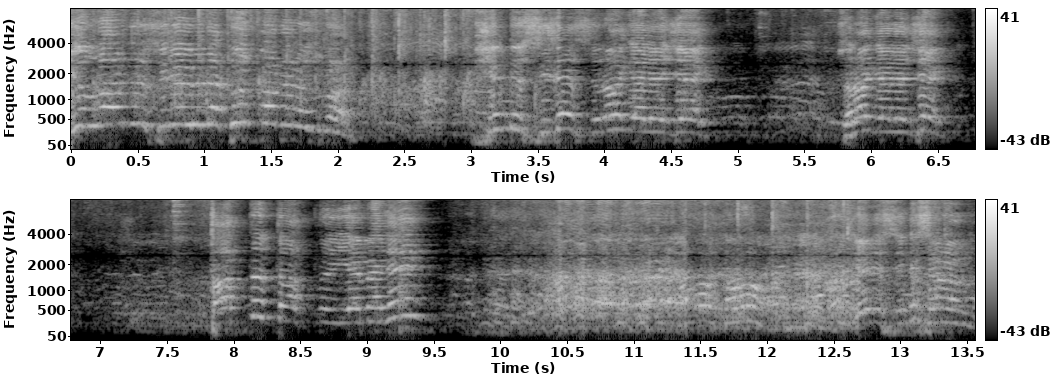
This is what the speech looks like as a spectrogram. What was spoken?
Yıllardır Silivri'de tutmadınız mı? Şimdi size sıra gelecek. Sıra gelecek. Tatlı tatlı yemenin gerisini sen anla.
